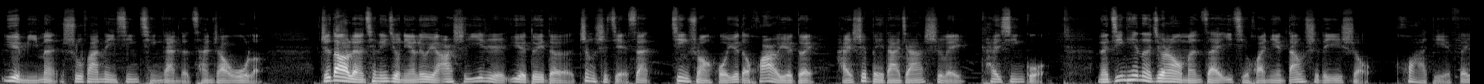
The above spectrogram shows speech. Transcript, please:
乐迷们抒发内心情感的参照物了。直到两千零九年六月二十一日，乐队的正式解散，劲爽活跃的花儿乐队还是被大家视为开心果。那今天呢，就让我们再一起怀念当时的一首《化蝶飞》。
